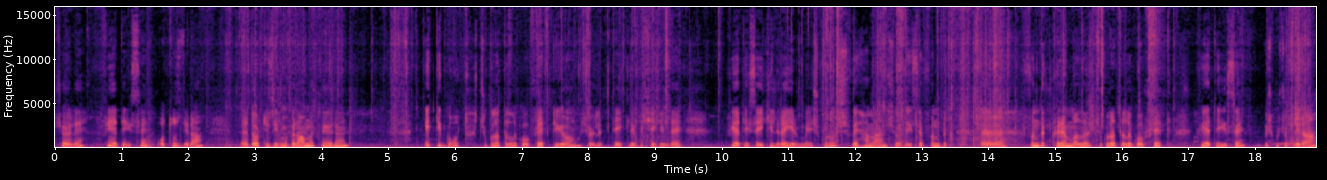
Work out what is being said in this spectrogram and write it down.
Şöyle fiyatı ise 30 lira. E, 420 gramlık bir ürün. Eti Gold çikolatalı gofret diyor. Şöyle tekli bir şekilde. Fiyatı ise 2 lira 25 kuruş ve hemen şurada ise fındık e, fındık kremalı çikolatalı gofret. Fiyatı ise 3,5 lira.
